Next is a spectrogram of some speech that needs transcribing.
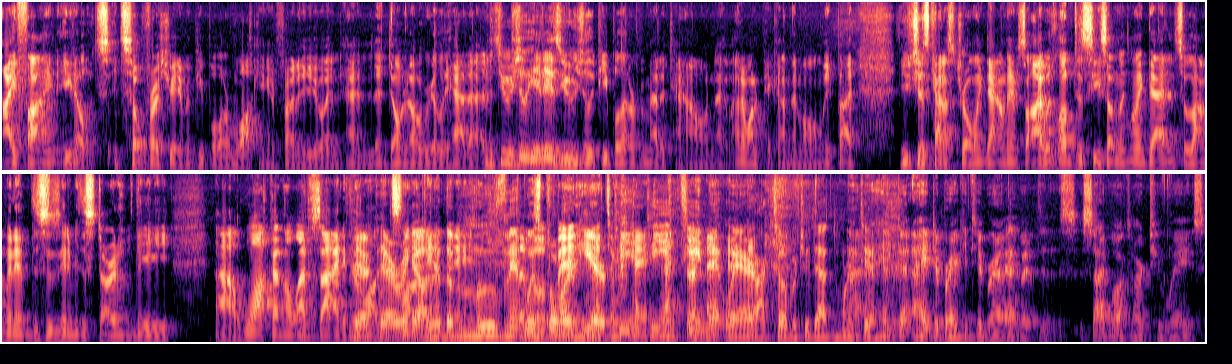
I find you know it's, it's so frustrating when people are walking in front of you and, and don't know really how to and it's usually it is usually people that are from out of town I, I don't want to pick on them only but you're just kind of strolling down there so I would love to see something like that and so I'm gonna this is gonna be the start of the uh, walk on the left side if you're There, walking there we slow go. The- The movement The was born here. that's P- right, PNT that's right. Knitwear, October I, I 2022. hate to, I hate to break it to you, Bradley, but sidewalks are two ways.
